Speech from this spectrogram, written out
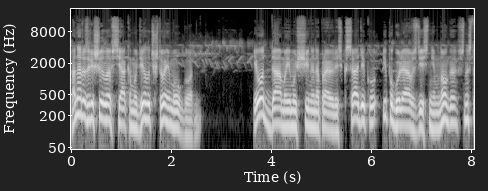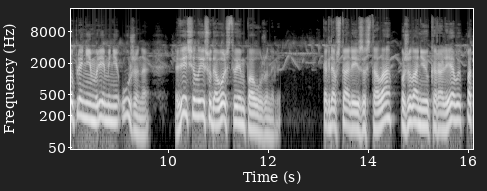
она разрешила всякому делать, что ему угодно. И вот дамы и мужчины направились к садику и, погуляв здесь немного, с наступлением времени ужина, весело и с удовольствием поужинали. Когда встали из-за стола, по желанию королевы, под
